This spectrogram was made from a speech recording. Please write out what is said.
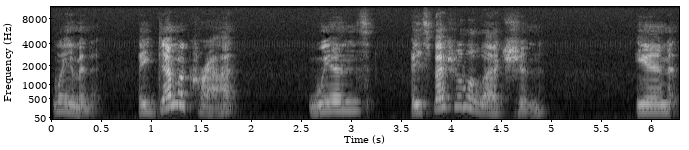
wait a minute. A Democrat wins a special election in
